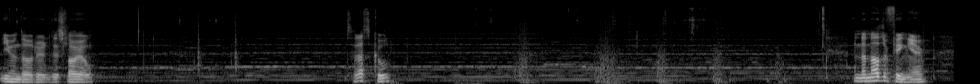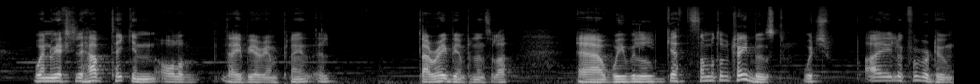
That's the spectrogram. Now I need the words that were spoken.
even though they're disloyal. So that's cool. And another thing here, when we actually have taken all of the Iberian Peninsula, the Arabian Peninsula, uh, we will get somewhat of a trade boost, which I look forward to,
